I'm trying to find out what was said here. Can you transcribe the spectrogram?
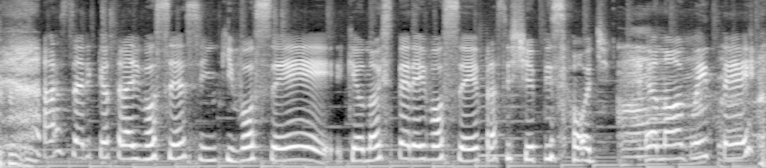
A série que eu traí você, assim, que você. que eu não esperei você pra assistir episódio. Ah, eu não aguentei.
